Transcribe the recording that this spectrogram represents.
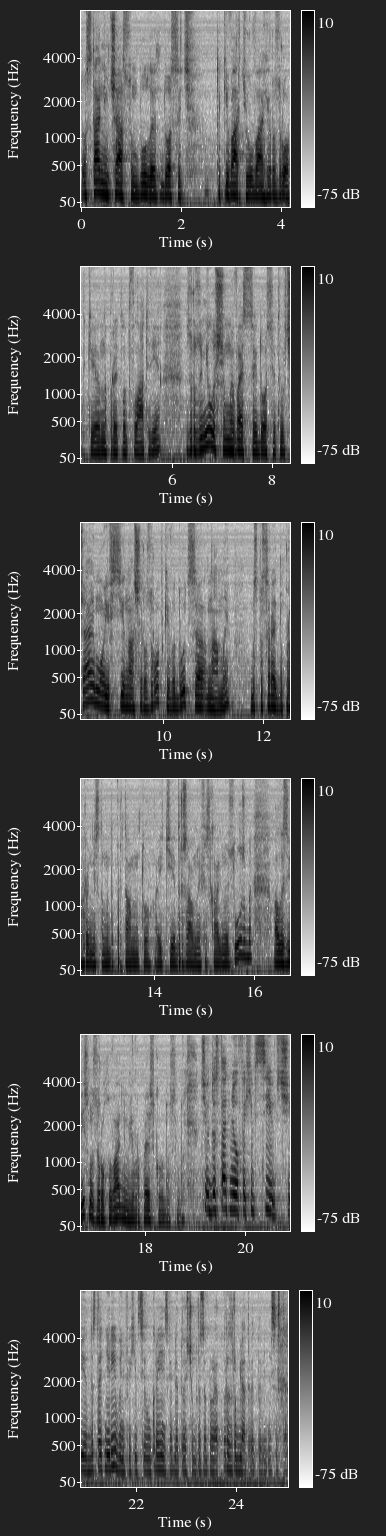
Останнім часом були досить такі варті уваги розробки, наприклад, в Латвії. Зрозуміло, що ми весь цей досвід вивчаємо, і всі наші розробки ведуться нами, безпосередньо програмістами департаменту IT Державної фіскальної служби, але звісно з урахуванням європейського досвіду. Чи достатньо фахівців, чи достатній рівень фахівців українських для того, щоб розробля- розробляти відповідні системи?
